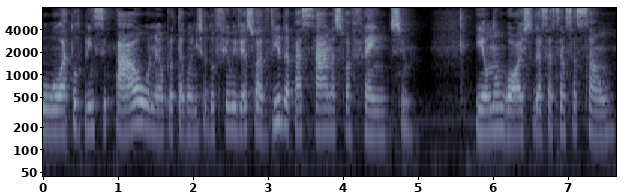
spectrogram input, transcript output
o ator principal, né, o protagonista do filme, vê a sua vida passar na sua frente. E eu não gosto dessa sensação.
